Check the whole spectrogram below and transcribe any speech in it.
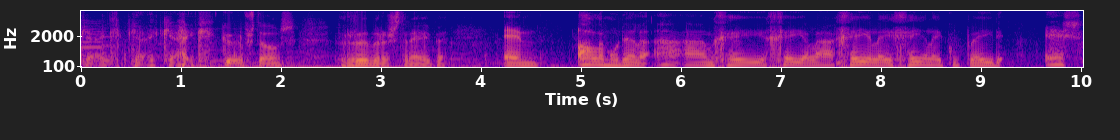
Kijk, kijk, kijk. Curbstones, rubberen strepen en alle modellen. AMG, GLA, GLE, GLE Coupé, de S.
